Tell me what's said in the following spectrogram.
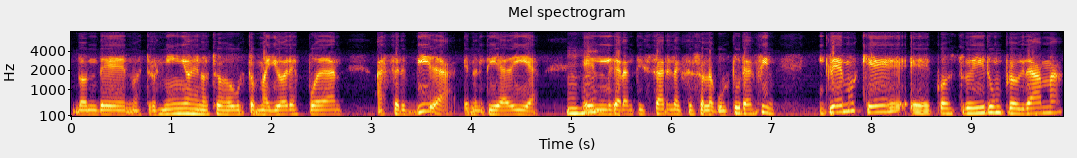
donde nuestros niños y nuestros adultos mayores puedan hacer vida en el día a día, el garantizar el acceso a la cultura, en fin. Y creemos que eh, construir un programa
